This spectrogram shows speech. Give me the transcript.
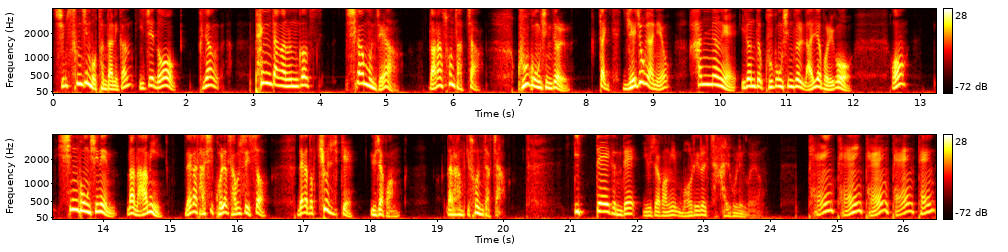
지금 승진 못한다니까 이제 너 그냥 팽당하는 거 시간 문제야. 나랑 손 잡자. 구공신들 그러니까 예종이 아니에요. 한 명의 이런들 구공신들 날려버리고 어 신공신인 나 남이 내가 다시 권력 잡을 수 있어. 내가 너 키워줄게 유자광. 나랑 함께 손 잡자. 이때 근데 유자광이 머리를 잘 굴린 거예요. 팽팽팽팽팽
